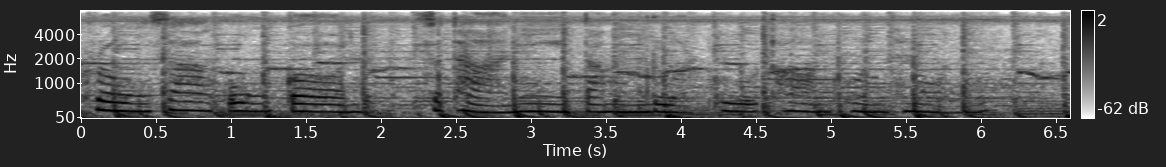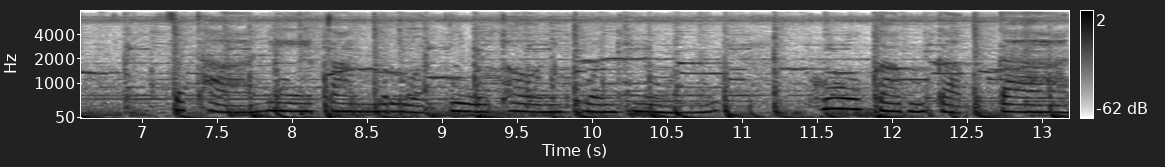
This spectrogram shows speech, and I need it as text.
โครงสร้างองค์กร สถานีตำรวจภูทรควนขนุนสถานีตำรวจภูทรควนขนุนผู้กำกับการ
